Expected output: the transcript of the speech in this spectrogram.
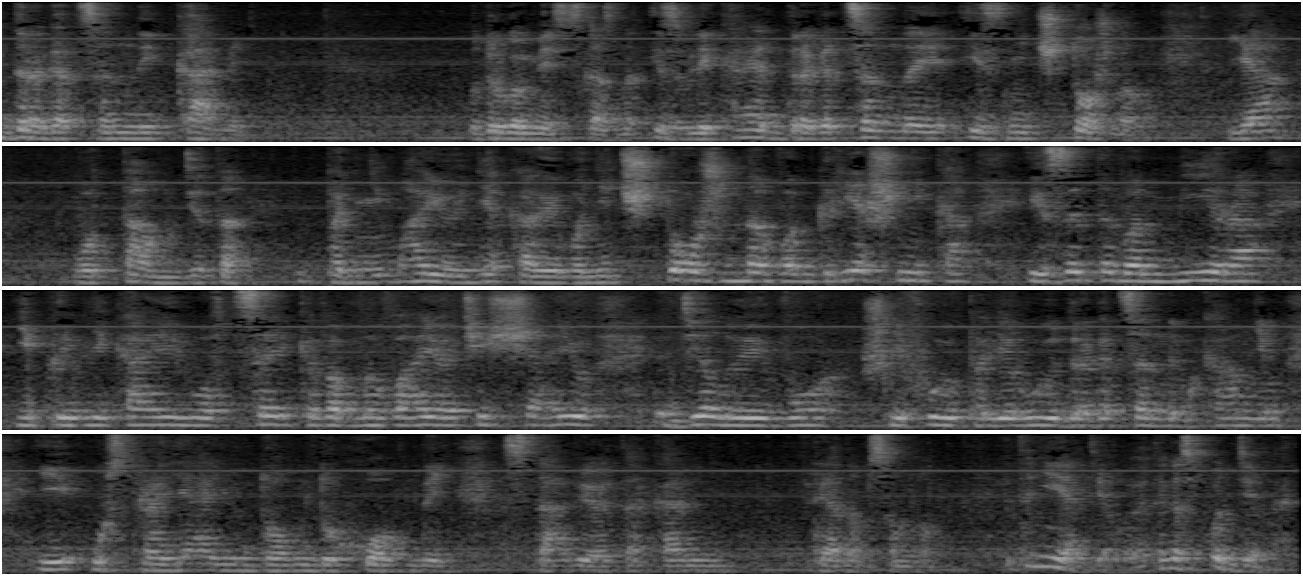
драгоценный камень, в другом месте сказано, извлекает драгоценное из ничтожного. Я вот там где-то поднимаю некоего ничтожного грешника из этого мира и привлекаю его в церковь, обмываю, очищаю, делаю его, шлифую, полирую драгоценным камнем и устрояю дом духовный, ставлю это камень рядом со мной. Это не я делаю, это Господь делает.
